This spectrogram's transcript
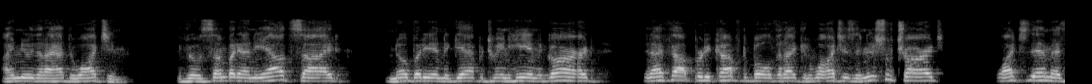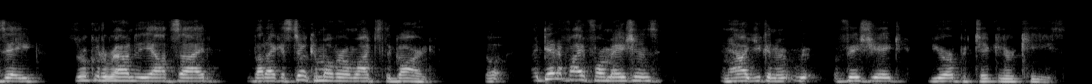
I knew that I had to watch him. If it was somebody on the outside, nobody in the gap between he and the guard, then I felt pretty comfortable that I could watch his initial charge, watch them as they circled around to the outside, but I could still come over and watch the guard. So identify formations and how you can officiate your particular keys.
